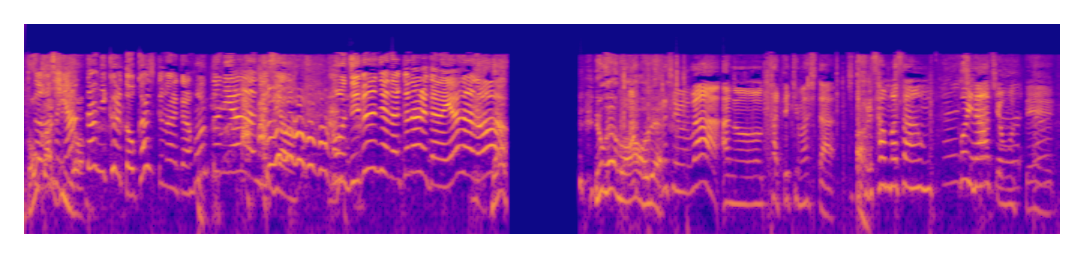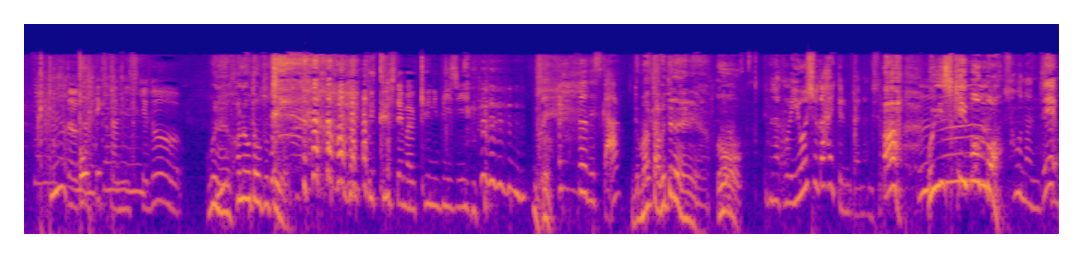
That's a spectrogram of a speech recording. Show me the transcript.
っとおかしいそうそうヤンよ。タンに来るとおかしくなるから本当に嫌なんですよ。もう自分じゃなくなるから嫌なの。な横山は、ほんで。私は、あのー買ってきました。ちょっとこれさんまさんっぽいなって思って、ちょっと買ってきたんですけど、お前ね、鼻歌歌ってるよ。びっくりした今急に BGM。どうですか？で、まだ食べてないねん。うん。でもなんかこれ洋酒が入ってるみたいなんですよ。あ、ウイスキーボンボン。そうなんですえ、よ。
